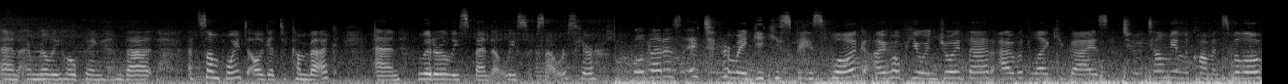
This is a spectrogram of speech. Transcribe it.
and I'm really hoping that at some point I'll get to come back and literally spend at least six hours here. Well, that is it for my Geeky Space vlog. I hope you enjoyed that. I would like you guys to tell me in the comments below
